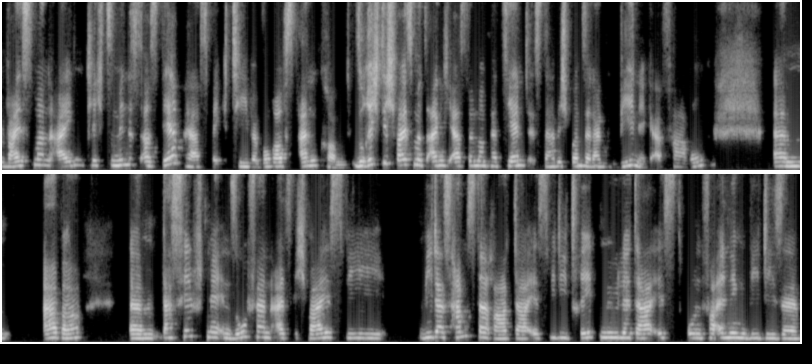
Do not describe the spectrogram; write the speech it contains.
weiß man eigentlich zumindest aus der Perspektive, worauf es ankommt. So richtig weiß man es eigentlich erst, wenn man Patient ist. Da habe ich Gott sei Dank wenig Erfahrung. Ähm, aber ähm, das hilft mir insofern, als ich weiß, wie, wie das Hamsterrad da ist, wie die Tretmühle da ist und vor allen Dingen, wie diese,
